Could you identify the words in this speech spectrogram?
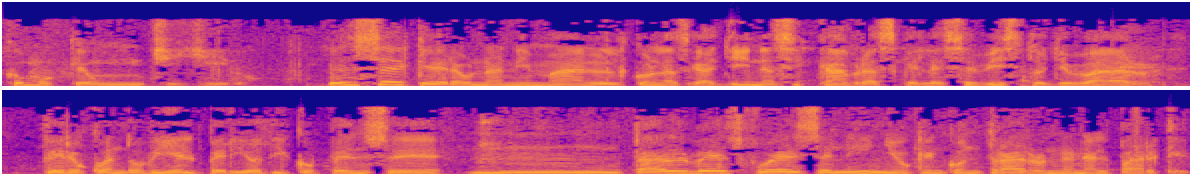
¿Cómo que un chillido? Pensé que era un animal con las gallinas y cabras que les he visto llevar, pero cuando vi el periódico pensé, "Mm, tal vez fue ese niño que encontraron en el parque.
